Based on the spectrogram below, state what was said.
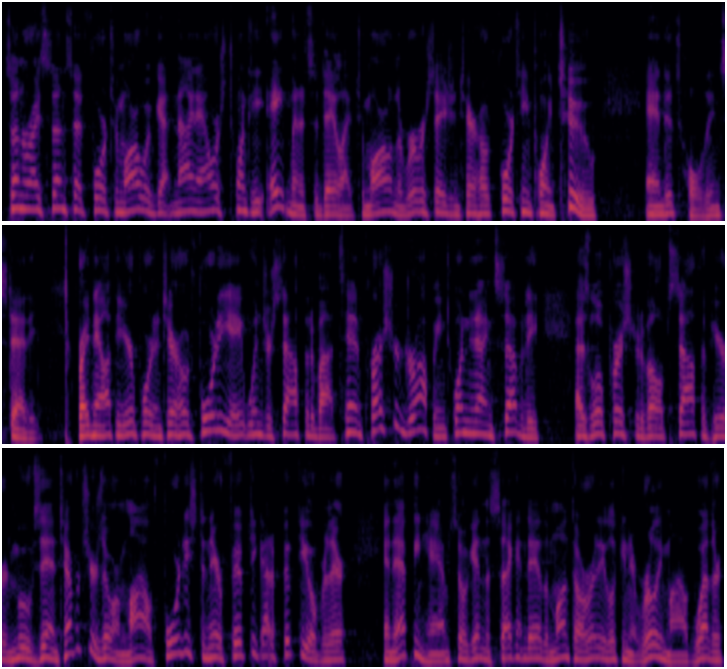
Sunrise, sunset for tomorrow. We've got 9 hours, 28 minutes of daylight tomorrow on the River Stage in Terre Haute 14.2 and it's holding steady. Right now at the airport in Terre Haute, 48, winds are south at about 10. Pressure dropping 2970 as low pressure develops south of here and moves in. Temperatures, are mild, 40s to near 50. Got a 50 over there in Effingham. So again, the second day of the month already looking at really mild weather.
